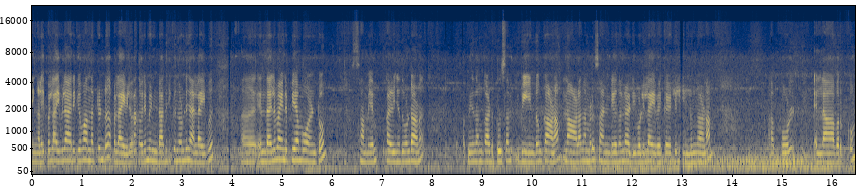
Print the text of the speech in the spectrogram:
നിങ്ങളിപ്പോൾ ലൈവിൽ ആയിരിക്കും വന്നിട്ടുണ്ട്. അപ്പോൾ ലൈവിൽ വന്നവർ മിണ്ടാതിരിക്കുന്നതുകൊണ്ട് ഞാൻ ലൈവ് എന്തായാലും വൈൻഡപ്പ് ചെയ്യാൻ പോകണം സമയം കഴിഞ്ഞതുകൊണ്ടാണ്. അപ്പോൾ ഇനി നമുക്ക് അടുത്ത ദിവസം വീണ്ടും കാണാം. നാളെ നമ്മൾ സൺഡേ അതുകൊണ്ട് അടിപൊളി ലൈവൊക്കെ ആയിട്ട് വീണ്ടും കാണാം. അപ്പോൾ എല്ലാവർക്കും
